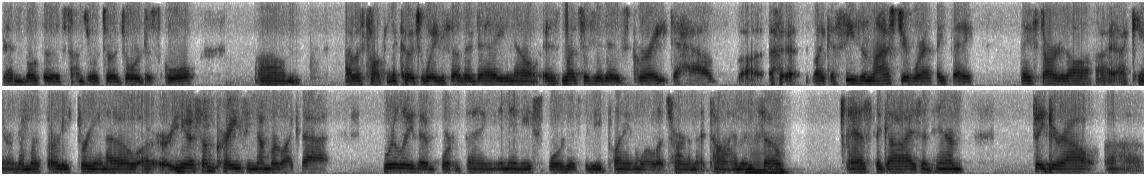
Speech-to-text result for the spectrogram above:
and both of those times were to a Georgia school. Um, I was talking to Coach Wiggs the other day. You know, as much as it is great to have uh, like a season last year where I think they they started off, I, I can't remember 33 and 0 or you know some crazy number like that. Really, the important thing in any sport is to be playing well at tournament time, and so as the guys and him figure out uh,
